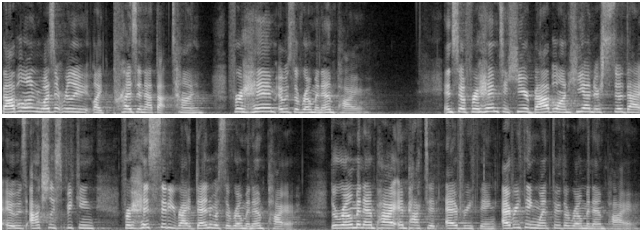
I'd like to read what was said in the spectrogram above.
Babylon wasn't really like present at that time. For him, it was the Roman Empire. And so for him to hear Babylon, he understood that it was actually speaking for his city right then was the Roman Empire. The Roman Empire impacted everything. Everything went through the Roman Empire.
